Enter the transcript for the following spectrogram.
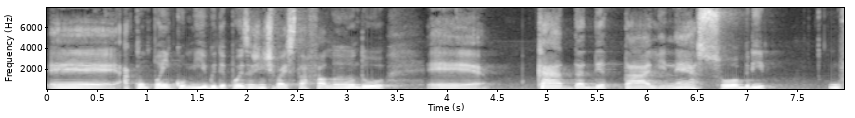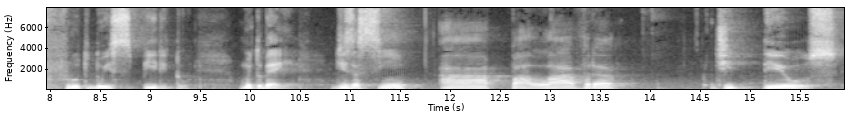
é, acompanhe comigo e depois a gente vai estar falando é, cada detalhe né, sobre o fruto do Espírito. Muito bem, diz assim a palavra de Deus.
